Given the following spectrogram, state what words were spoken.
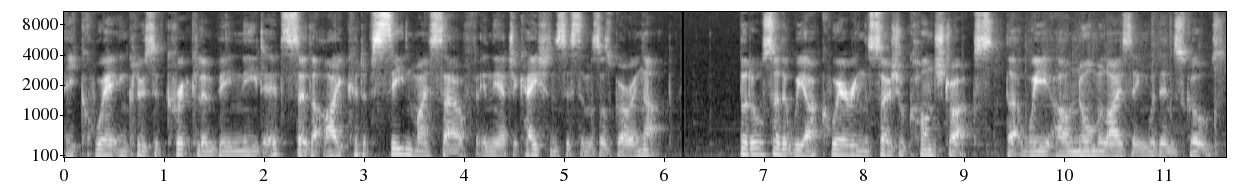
a queer inclusive curriculum being needed so that I could have seen myself in the education system as I was growing up, but also that we are queering the social constructs that we are normalizing within schools.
